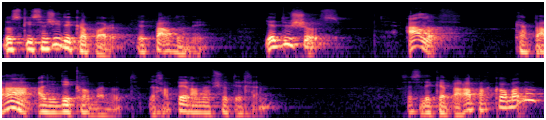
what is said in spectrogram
Lorsqu'il s'agit de kapara, d'être pardonné, il y a deux choses. Aleph, kapara à l'idée korbanot, le chaper en Ça, c'est le kapara par korbanot.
